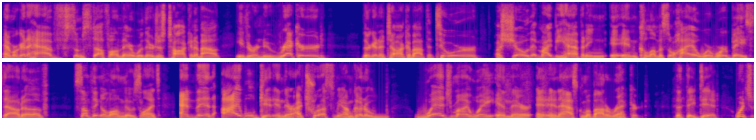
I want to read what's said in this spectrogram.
and we're gonna have some stuff on there where they're just talking about either a new record, they're gonna talk about the tour, a show that might be happening in Columbus, Ohio, where we're based out of, something along those lines, and then I will get in there. I trust me, I'm gonna wedge my way in there and, and ask them about a record. That they did, which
